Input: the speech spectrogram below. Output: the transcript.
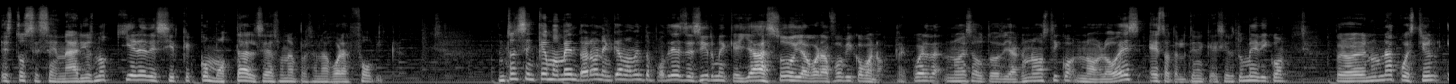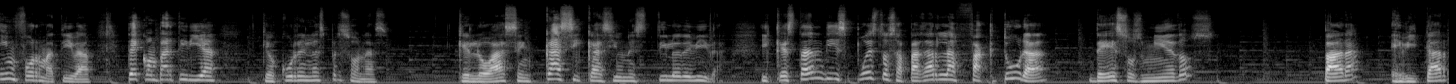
estos escenarios no quiere decir que como tal seas una persona agorafóbica. Entonces, ¿en qué momento, Aaron? ¿En qué momento podrías decirme que ya soy agorafóbico? Bueno, recuerda, no es autodiagnóstico, no lo es, esto te lo tiene que decir tu médico, pero en una cuestión informativa te compartiría que ocurren las personas que lo hacen casi casi un estilo de vida y que están dispuestos a pagar la factura de esos miedos para evitar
